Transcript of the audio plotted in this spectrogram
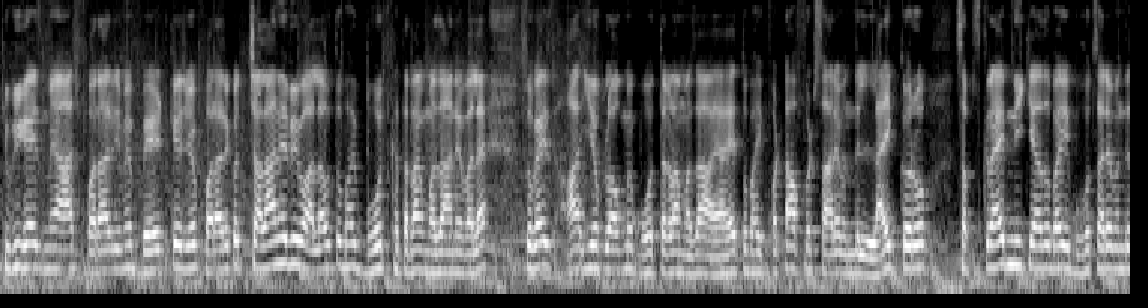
क्योंकि गाइज़ मैं आज फरारी में बैठ के जो है फरारी को चलाने भी वाला हूँ तो भाई बहुत खतरनाक मज़ा आने वाला है। सो so गाइज़ ये ब्लॉग में बहुत तगड़ा मज़ा आया है तो भाई फटाफट सारे बंदे लाइक करो। सब्सक्राइब नहीं किया तो भाई बहुत सारे बंदे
